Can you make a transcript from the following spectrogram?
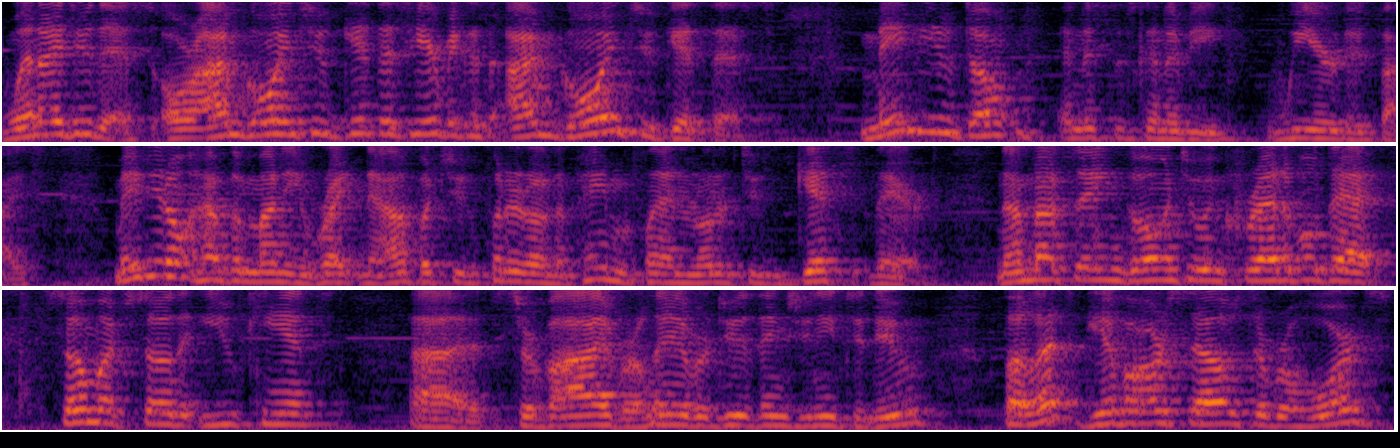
when I do this, or I'm going to get this here because I'm going to get this. Maybe you don't, and this is going to be weird advice. Maybe you don't have the money right now, but you put it on a payment plan in order to get there. Now, I'm not saying go into incredible debt, so much so that you can't uh, survive or live or do the things you need to do, but let's give ourselves the rewards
